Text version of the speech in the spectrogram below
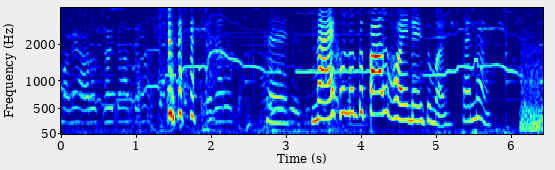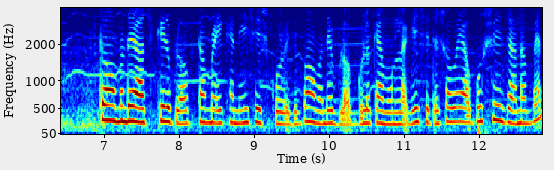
মানে আরও ছয়টা আছে না? হ্যাঁ। না এখনও তো পাল হয় নাই তোমার তাই না? তো আমাদের আজকের ব্লগটা আমরা এখানেই শেষ করে দেব। আমাদের ব্লগগুলো কেমন লাগে সেটা সবাই অবশ্যই জানাবেন।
